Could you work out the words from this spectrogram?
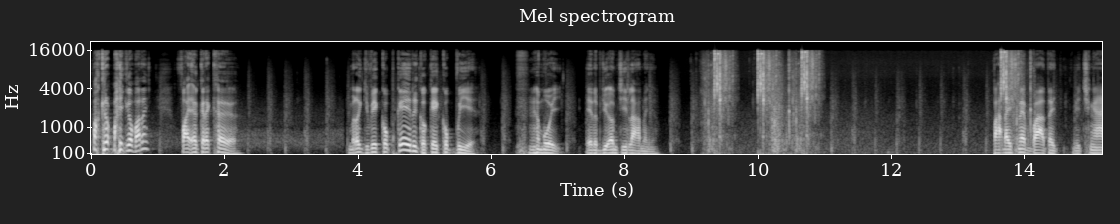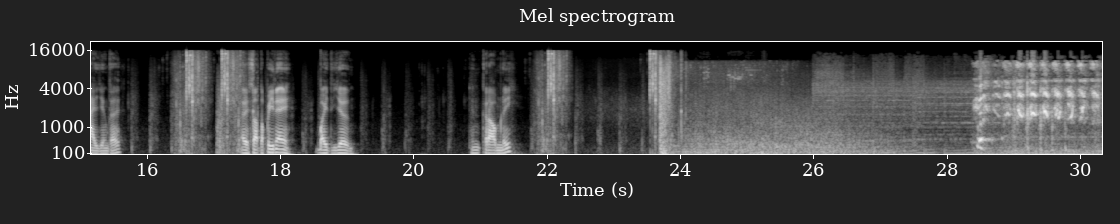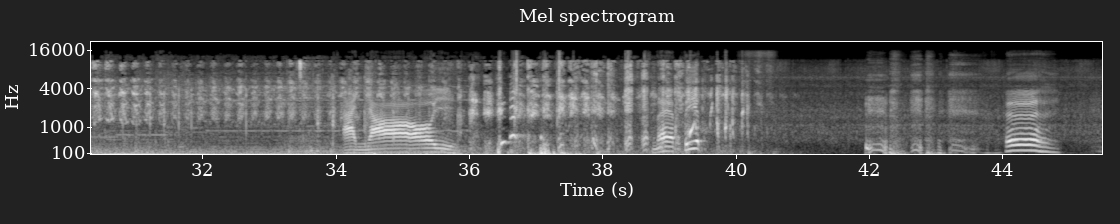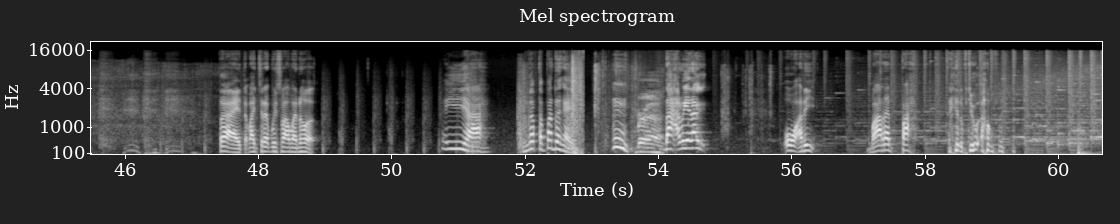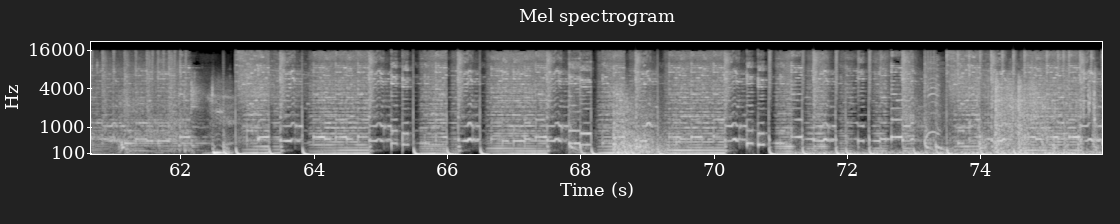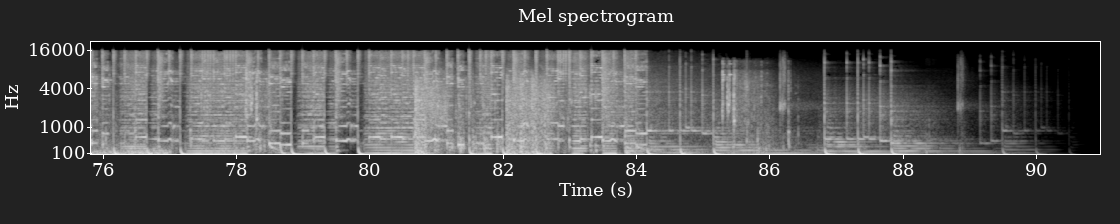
មកក្របបែកក៏បាត់ហើយ fire cracker មិនដឹងជាវាគប់គេឬក៏គេគប់វាមួយ AWMG ឡានមកញ៉ឹងប៉ះដៃ snap បាក់តិចវាឆ្ងាយអញ្ចឹងទៅ អេសតតែ2នេះ3ទីយើងចឹងក្រោមនេះអញញ៉យណែទៀតអឺ Tak tập anh pun wisma man ho. Iya. Enggak tepat dah guys. Hmm. Dah, rian. Oh, adi. Baret pah. Hidup juga.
